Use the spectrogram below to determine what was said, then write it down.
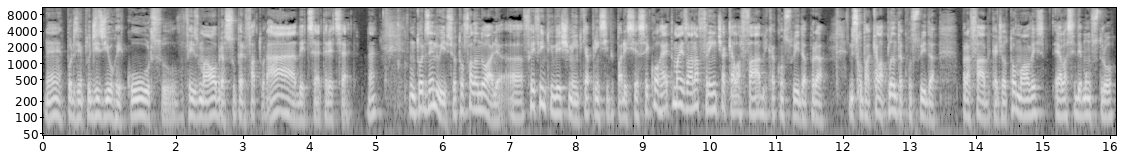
Né? Por exemplo, desviou recurso, fez uma obra superfaturada, etc, etc. Né? Não estou dizendo isso, eu estou falando, olha, uh, foi feito um investimento que a princípio parecia ser correto, mas lá na frente aquela fábrica construída para, desculpa, aquela planta construída para a fábrica de automóveis, ela se demonstrou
